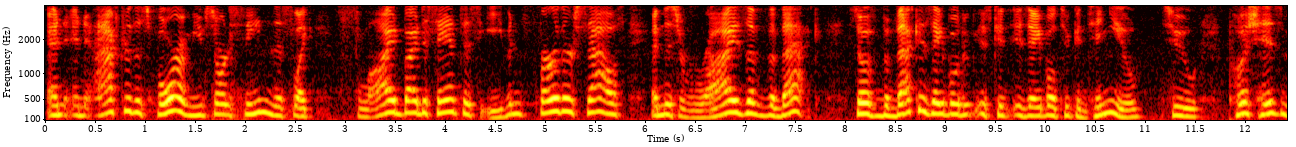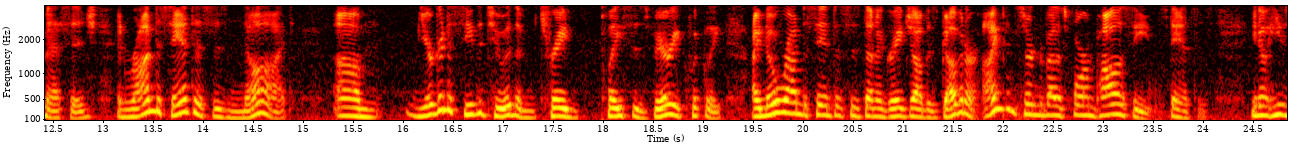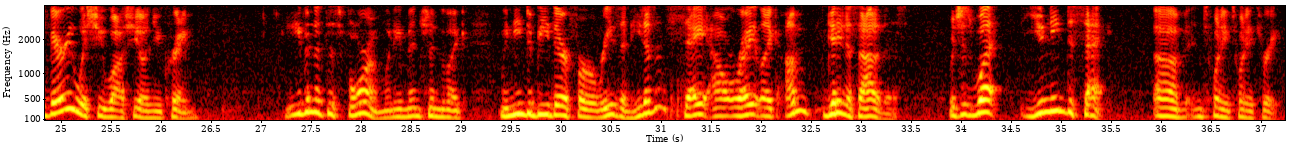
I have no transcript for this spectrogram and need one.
And and after this forum you've sort of seen this like slide by desantis even further south and this rise of vivek. So if vivek is able to is, is able to continue to push his message and ron desantis is not um, you're going to see the two of them trade places very quickly. I know Ron DeSantis has done a great job as governor. I'm concerned about his foreign policy stances. You know, he's very wishy washy on Ukraine. Even at this forum, when he mentioned, like, we need to be there for a reason, he doesn't say outright, like, I'm getting us out of this, which is what you need to say um, in 2023.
